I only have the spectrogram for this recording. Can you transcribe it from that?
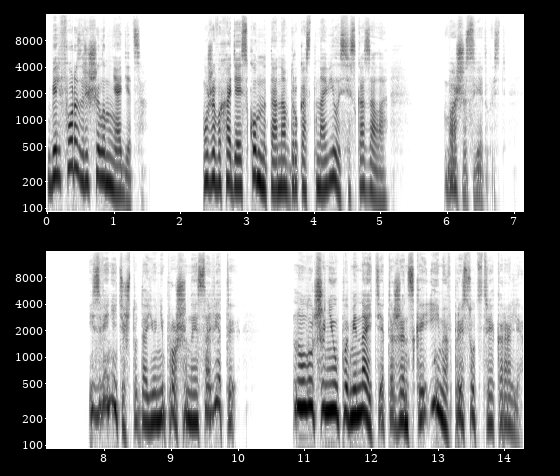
Бельфо разрешила мне одеться. Уже выходя из комнаты, она вдруг остановилась и сказала, «Ваша светлость, извините, что даю непрошенные советы, но лучше не упоминайте это женское имя в присутствии короля.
